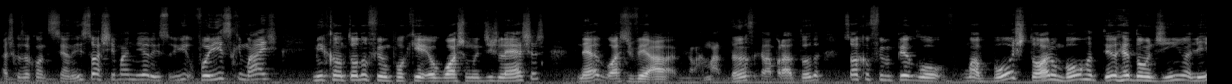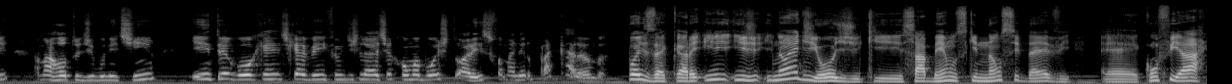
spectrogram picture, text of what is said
As coisas acontecendo. Isso eu achei maneiro. Isso, e foi isso que mais me encantou no filme, porque eu gosto muito de slashers, né? Eu gosto de ver a, aquela matança, aquela parada toda. Só que o filme pegou uma boa história, um bom roteiro, redondinho ali, amarrou tudo de bonitinho e entregou o que a gente quer ver em filme de slasher com uma boa história. Isso foi maneiro pra caramba. Pois é, cara, e, e- e não é de hoje que sabemos que não se deve é, confiar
